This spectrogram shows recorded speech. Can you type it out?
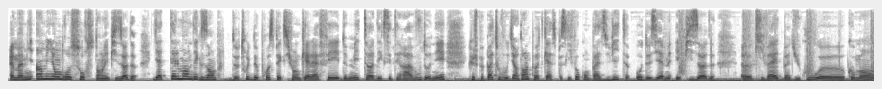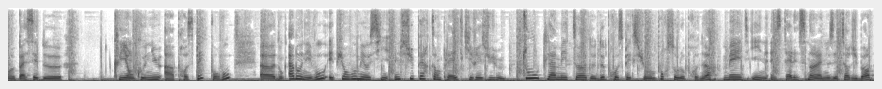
elle m'a mis un million de ressources dans l'épisode. Il y a tellement d'exemples de trucs de prospection qu'elle a fait, de méthodes, etc. à vous donner que je peux pas tout vous dire dans le podcast parce qu'il faut qu'on passe vite au deuxième épisode euh, qui va être bah, du coup euh, comment passer de client connu à prospect pour vous. Euh, donc abonnez-vous et puis on vous met aussi une super template qui résume toute la méthode de prospection pour solopreneurs made in Estelle. C'est dans la newsletter du board.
